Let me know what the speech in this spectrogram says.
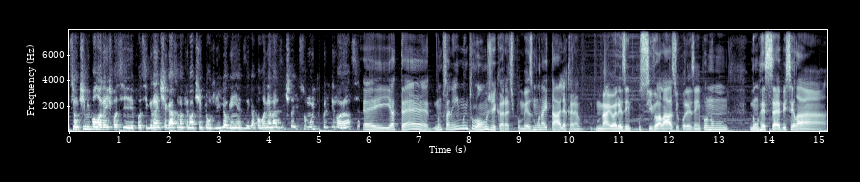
se um time polonês fosse, fosse grande, chegasse na final de Champions League, alguém ia dizer que a Polônia é nazista, isso muito por ignorância. É, e até não precisa nem ir muito longe, cara. Tipo, mesmo na Itália, cara, o maior exemplo possível, a Lazio, por exemplo, não, não recebe, sei lá,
